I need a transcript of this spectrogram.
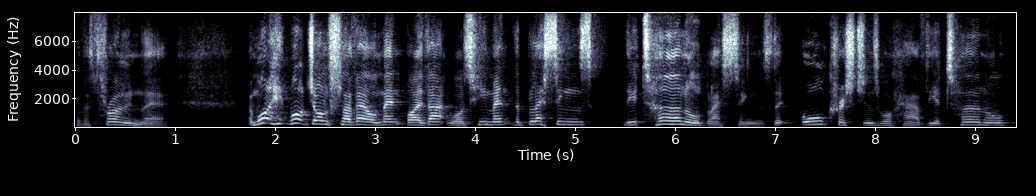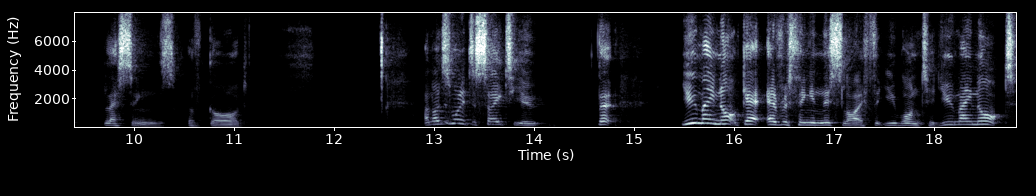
of a throne there. And what, what John Flavel meant by that was he meant the blessings, the eternal blessings that all Christians will have, the eternal blessings of God. And I just wanted to say to you that you may not get everything in this life that you wanted. You may not,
